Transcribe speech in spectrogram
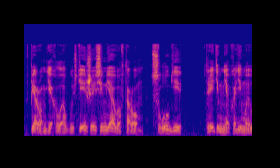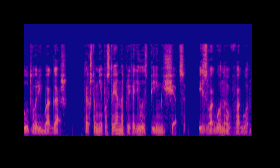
В первом ехала августейшая семья, во втором — слуги, в третьем — необходимая утварь и багаж. Так что мне постоянно приходилось перемещаться из вагона в вагон.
